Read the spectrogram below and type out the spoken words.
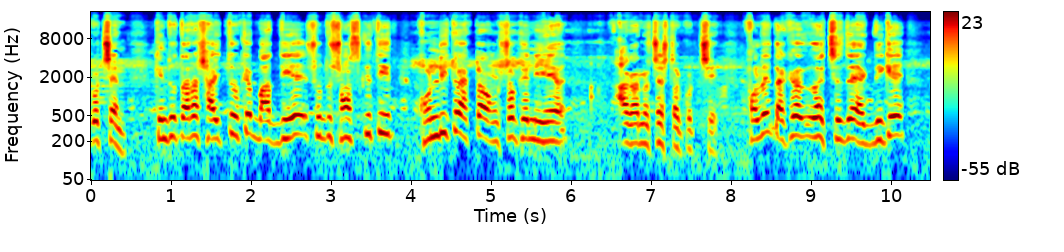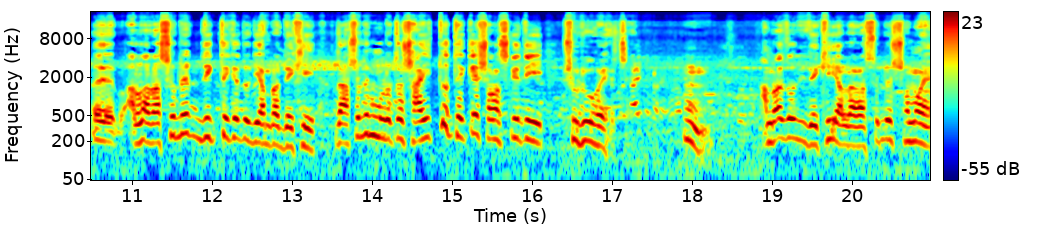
করছেন, কিন্তু তারা সাহিত্যকে বাদ দিয়ে শুধু সংস্কৃতির খণ্ডিত একটা অংশকে নিয়ে আগানোর চেষ্টা করছে। ফলে দেখা যাচ্ছে যে একদিকে আল্লাহ রাসুলের দিক থেকে যদি আমরা দেখি যে আসলে মূলত সাহিত্য থেকে সংস্কৃতি শুরু হয়েছে। হুম, আমরা যদি দেখি আল্লাহ রাসুলের সময়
